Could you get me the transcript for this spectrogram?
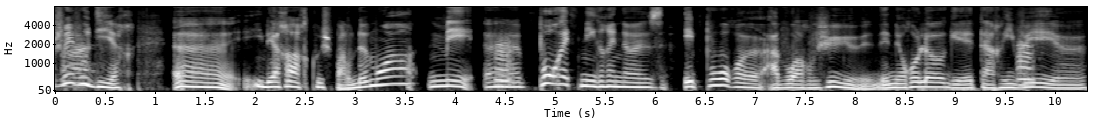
je vais vous dire, euh, il est rare que je parle de moi, mais euh, mm. pour être migraineuse et pour euh, avoir vu des neurologues et être arrivée mm.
